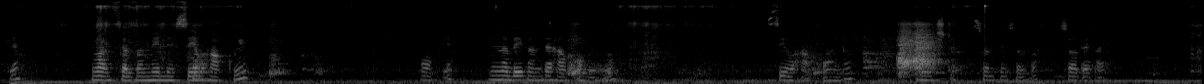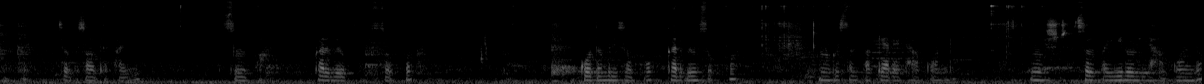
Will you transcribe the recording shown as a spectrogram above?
ಓಕೆ ಇವಾಗ ಸ್ವಲ್ಪ ಮೇಲೆ ಸೇವ್ ಹಾಕಿ ಓಕೆ ಇನ್ನು ಬೇಕಂದರೆ ಹಾಕ್ಕೋಬೋದು. ಸೇವ್ ಹಾಕ್ಕೊಂಡು ನೆಕ್ಸ್ಟ್ ಸ್ವಲ್ಪ ಸ್ವಲ್ಪ ಸೌತೆಕಾಯಿ. ಸ್ವಲ್ಪ ಸೌತೆಕಾಯಿ, ಸ್ವಲ್ಪ ಕರಿಬೇವು ಸೊಪ್ಪು, ಕೊತ್ತಂಬರಿ ಸೊಪ್ಪು, ಕರಿಬೇವು ಸೊಪ್ಪು ಹಾಗೂ ಸ್ವಲ್ಪ ಕ್ಯಾರೆಟ್ ಹಾಕ್ಕೊಂಡು ನೆಕ್ಸ್ಟ್ ಸ್ವಲ್ಪ ಈರುಳ್ಳಿ ಹಾಕ್ಕೊಂಡು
